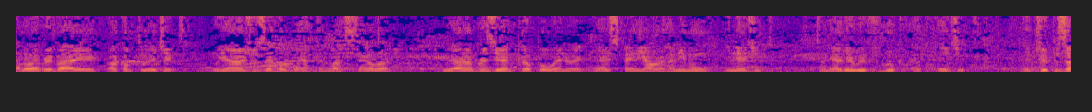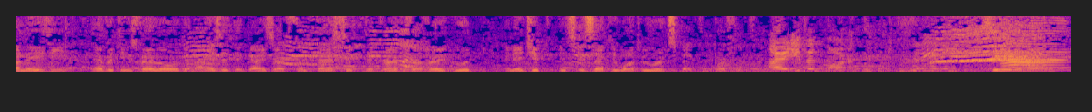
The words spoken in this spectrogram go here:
Hello everybody, welcome to Egypt. We are José Roberto and Marcela. We are a Brazilian couple and we are spending our honeymoon in Egypt, together with Look at Egypt. The trip is amazing, everything is very well organized, the guys are fantastic, the drivers are very good, and Egypt is exactly what we were expecting, perfect. Or even more. See you, bye.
